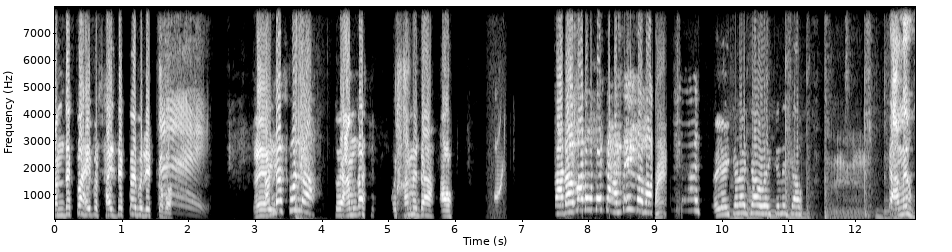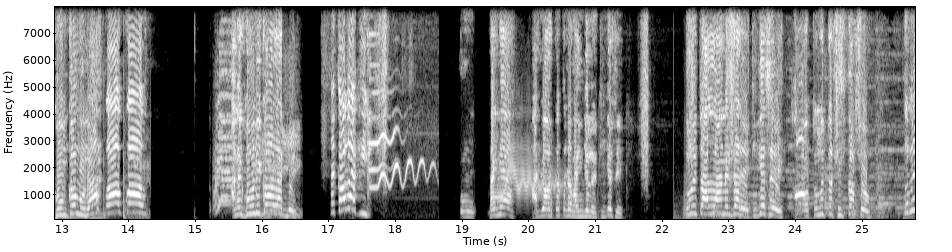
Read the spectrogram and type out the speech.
আম দেখবা এবার সাইজ রেড পাবা। এই, আম গাছ কোনটা? তো আম গাছ ওই সামনেটা আও। কাটা মারা মধ্যে হাতেই দেবা। এইখানে যাও এইখানে যাও। আমের ঘুম কমু না? কও কও। আমি গুলি করা লাগবে। তা কবা কি? ভাইয়া আগে ওর কথাটা ভাঙ্গিল ঠিক আছে? তুমি তো আল্লাহ আমের দ্বারে ঠিক আছে? তুমি তো ঠিক করছ। তুমি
